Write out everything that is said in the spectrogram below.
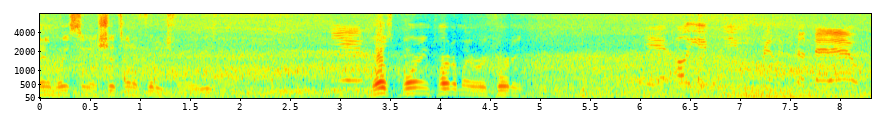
I am wasting a shit ton of footage for no reason. Yeah. Most boring part of my recording. Yeah, all you have to do is really cut that out.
